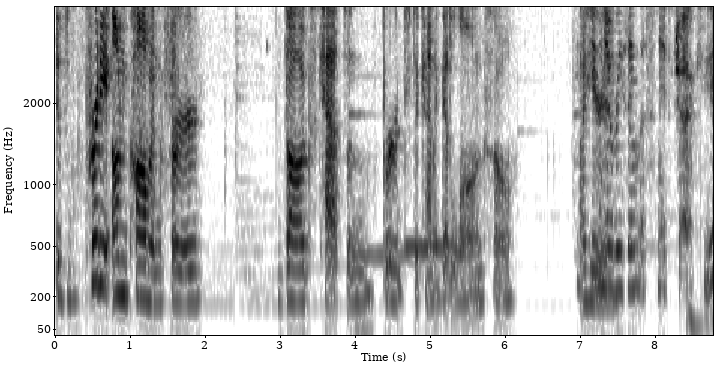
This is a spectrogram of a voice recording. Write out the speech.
it's pretty uncommon for dogs, cats, and birds to kind of get along. So He's I hear you. everything the sniff check. yeah,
